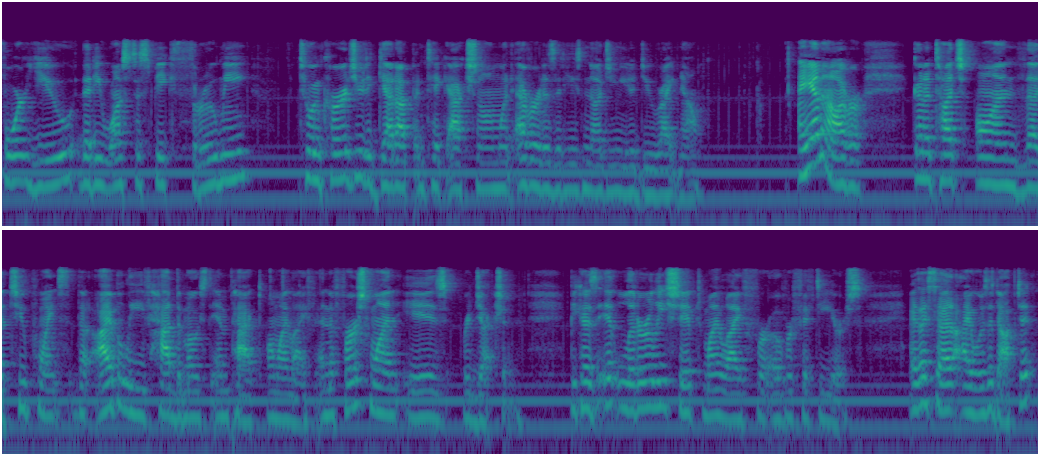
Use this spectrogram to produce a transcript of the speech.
for you that he wants to speak through me to encourage you to get up and take action on whatever it is that he's nudging you to do right now. I am, however, going to touch on the two points that I believe had the most impact on my life. And the first one is rejection, because it literally shaped my life for over 50 years. As I said, I was adopted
